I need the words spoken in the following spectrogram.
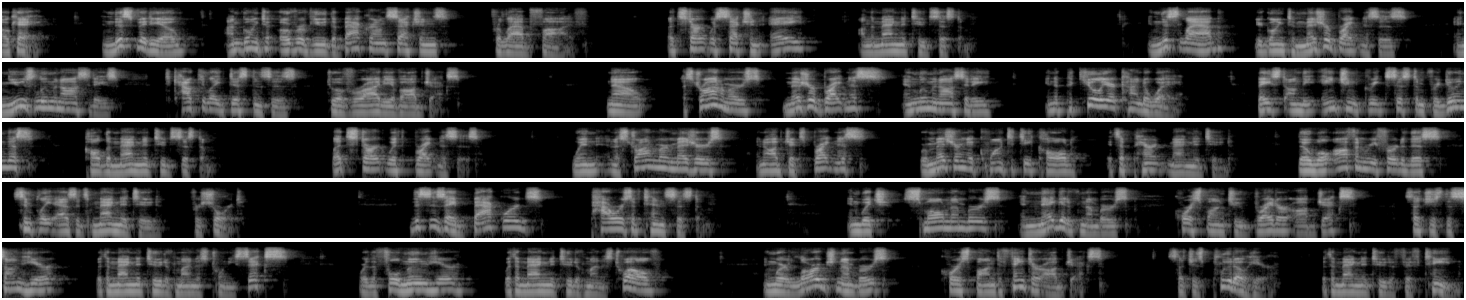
Okay, in this video, I'm going to overview the background sections for Lab 5. Let's start with section A on the magnitude system. In this lab, you're going to measure brightnesses and use luminosities to calculate distances to a variety of objects. Now, astronomers measure brightness and luminosity in a peculiar kind of way, based on the ancient Greek system for doing this called the magnitude system. Let's start with brightnesses. When an astronomer measures an object's brightness, we're measuring a quantity called its apparent magnitude, though we'll often refer to this simply as its magnitude for short. This is a backwards powers of 10 system in which small numbers and negative numbers correspond to brighter objects, such as the sun here with a magnitude of minus 26, or the full moon here with a magnitude of minus 12, and where large numbers correspond to fainter objects, such as Pluto here with a magnitude of 15.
